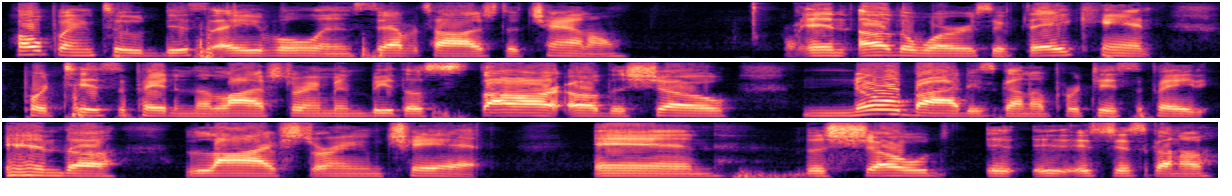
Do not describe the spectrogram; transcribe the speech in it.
hoping to disable and sabotage the channel. In other words, if they can't participate in the live stream and be the star of the show. Nobody's to participate in the live stream chat. And the show it, it, it's just to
